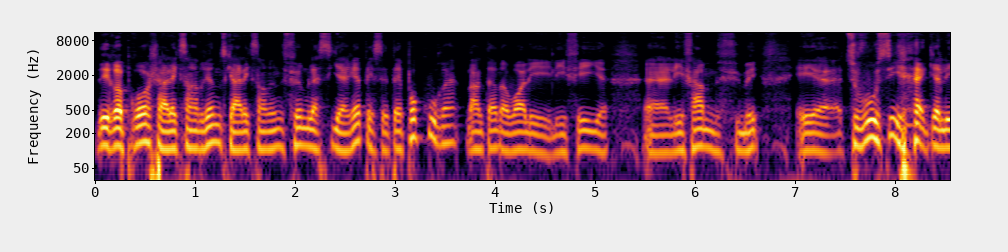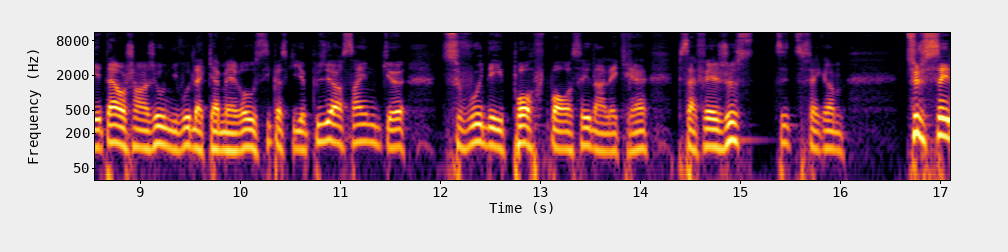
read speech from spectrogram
des reproches à Alexandrine parce qu'Alexandrine fume la cigarette et c'était pas courant dans le temps de voir les, filles, les femmes fumer. Et tu vois aussi que les temps ont changé au niveau de la caméra aussi parce qu'il y a plusieurs scènes que tu vois des puffs passer dans l'écran. Puis ça fait juste, tu fais comme tu le sais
